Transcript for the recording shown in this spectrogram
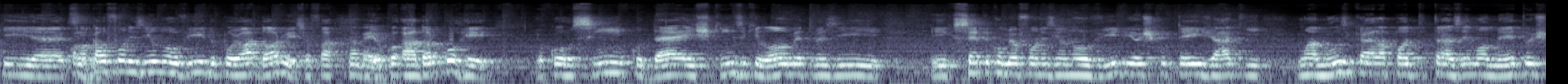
que é colocar o fonezinho no ouvido, pô, eu adoro isso. Eu, fa... Também. eu, eu adoro correr. Eu corro 5, 10, 15 quilômetros e, e sempre com meu fonezinho no ouvido e eu escutei já que uma música ela pode trazer momentos,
